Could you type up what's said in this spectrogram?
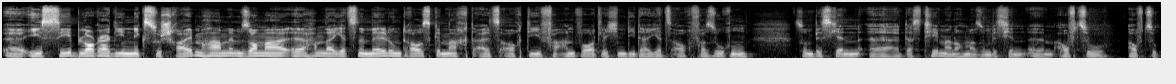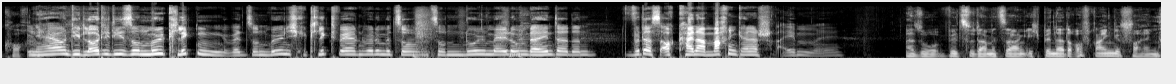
äh, ESC-Blogger, die nichts zu schreiben haben im Sommer, äh, haben da jetzt eine Meldung draus gemacht, als auch die Verantwortlichen, die da jetzt auch versuchen, so ein bisschen äh, das Thema noch mal so ein bisschen ähm, aufzu, aufzukochen. Ja, und die Leute, die so einen Müll klicken, wenn so ein Müll nicht geklickt werden würde mit so, mit so Nullmeldungen dahinter, dann würde das auch keiner machen, keiner schreiben. Ey. Also willst du damit sagen, ich bin da drauf reingefallen?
